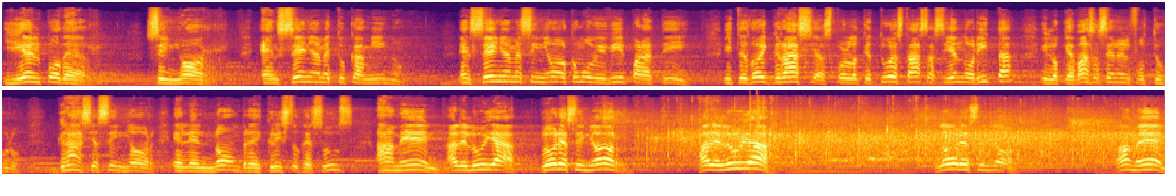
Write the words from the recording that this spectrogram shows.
y en poder. Señor, enséñame tu camino. Enséñame, Señor, cómo vivir para ti. Y te doy gracias por lo que tú estás haciendo ahorita y lo que vas a hacer en el futuro. Gracias Señor, en el nombre de Cristo Jesús. Amén. Aleluya. Gloria Señor. Aleluya. Gloria Señor. Amén.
